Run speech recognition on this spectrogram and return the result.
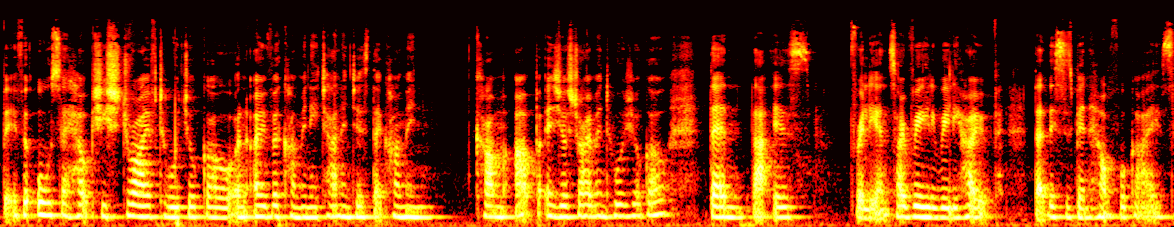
But if it also helps you strive towards your goal and overcome any challenges that come in come up as you're striving towards your goal, then that is brilliant. So I really, really hope that this has been helpful, guys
